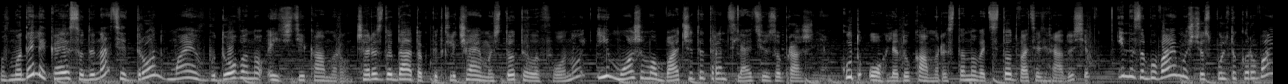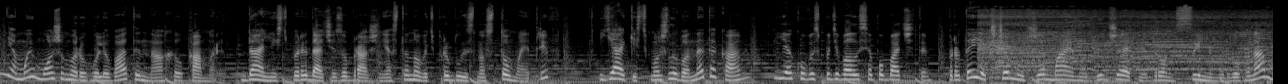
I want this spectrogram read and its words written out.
В моделі КС-11 дрон має вбудовану HD-камеру. Через додаток підключаємось до телефону і можемо бачити трансляцію зображення. Кут огляду камери становить 120 градусів. І не забуваємо, що з пульту керування ми можемо регулювати нахил камери. Дальність передачі зображення становить приблизно 100 метрів. Якість, можливо, не така, яку ви сподівалися побачити. Проте, якщо ми вже маємо бюджетний дрон з сильними двигунами,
